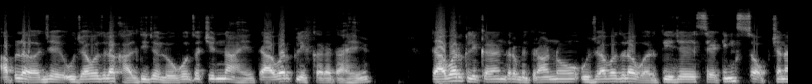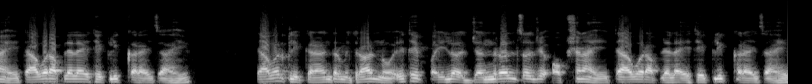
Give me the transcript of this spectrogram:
आपलं जे उजव्या बाजूला खालती जे लोगोचं चिन्ह आहे त्यावर क्लिक करत आहे. त्यावर क्लिक केल्यानंतर मित्रांनो उजव्या बाजूला वरती जे सेटिंग्सचं ऑप्शन आहे त्यावर आपल्याला इथे क्लिक करायचं आहे. त्यावर क्लिक केल्यानंतर मित्रांनो येथे पहिलं जनरलचं जे ऑप्शन आहे त्यावर आपल्याला येथे क्लिक करायचं आहे.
